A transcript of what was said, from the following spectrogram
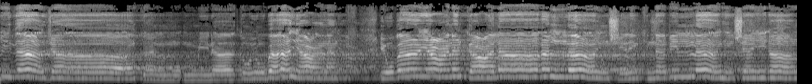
إذا جاءك المؤمنات يبايعنك يبايعنك على أن لا يشركن بالله شيئا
